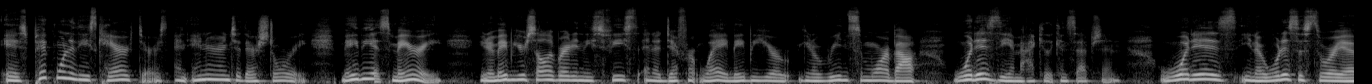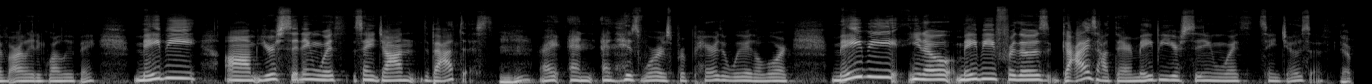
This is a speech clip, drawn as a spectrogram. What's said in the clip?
is pick one of these characters and enter into their story. Maybe it's Mary. You know, maybe you're celebrating these feasts in a different way. Maybe you're, you know, reading some more about what is the Immaculate Conception? What is, you know, what is the story of Our Lady of Guadalupe? Maybe um, you're sitting with St. John the Baptist, right? And and his words prepare the way of the Lord. Maybe, you know, maybe for those guys out there, maybe you're sitting with St. Joseph Yep.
